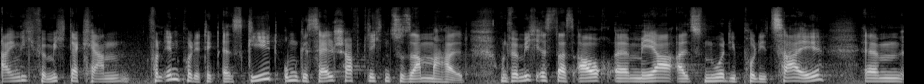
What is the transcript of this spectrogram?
eigentlich für mich der Kern von Innenpolitik. Es geht um gesellschaftlichen Zusammenhalt. Und für mich ist das auch äh, mehr als nur die Polizei. Ähm,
